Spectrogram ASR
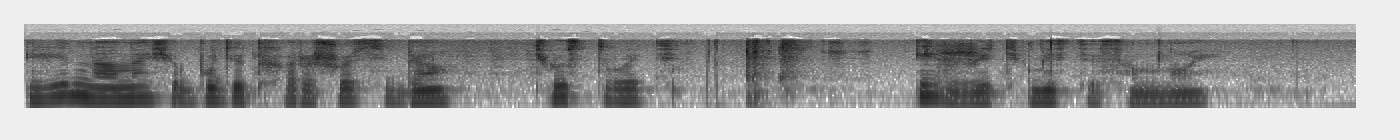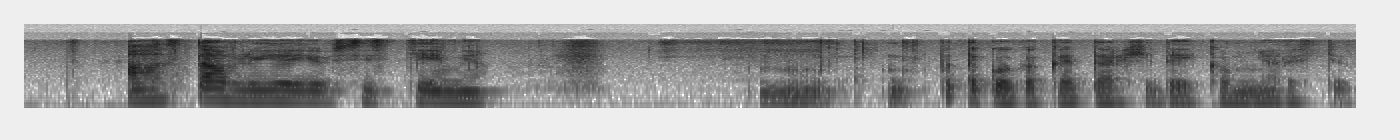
И видно, она еще будет хорошо себя чувствовать и жить вместе со мной. А оставлю я ее в системе. Вот такой какая-то орхидейка у меня растет.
